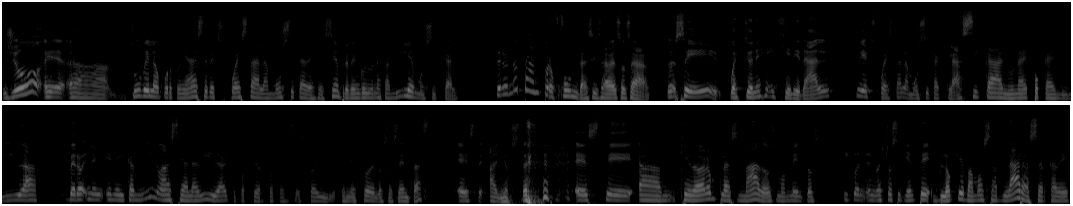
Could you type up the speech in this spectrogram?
Yo eh, ah, tuve la oportunidad de ser expuesta a la música desde siempre. Vengo de una familia musical, pero no tan profunda, si sabes. O sea, sí, cuestiones en general. Fui expuesta a la música clásica en una época de mi vida, pero en el, en el camino hacia la vida, que por cierto, pues estoy en esto de los 60 este, años, este, am, quedaron plasmados momentos. Y con, en nuestro siguiente bloque vamos a hablar acerca de,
